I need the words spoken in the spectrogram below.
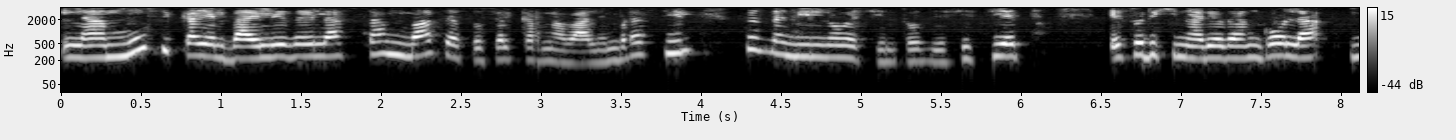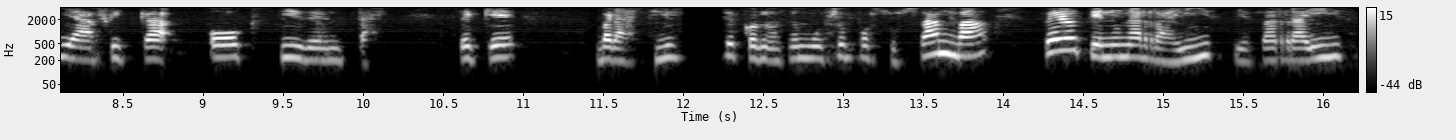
la música y el baile de la samba se asocia al carnaval en Brasil desde 1917. Es originario de Angola y África Occidental. Sé que Brasil se conoce mucho por su samba, pero tiene una raíz y esa raíz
